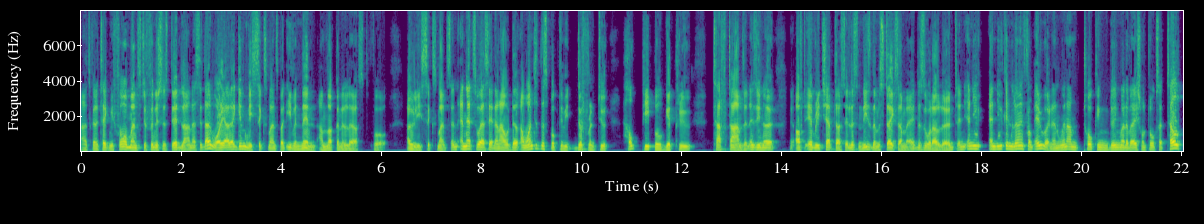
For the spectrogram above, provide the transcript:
uh, it's going to take me four months to finish this deadline. I said, Don't worry. They're giving me six months, but even then, I'm not going to last for only six months. And, and that's where I said, and I, would, I wanted this book to be different to help people get through tough times. And as you know, after every chapter, I said, "Listen, these are the mistakes I made. This is what I learned, and and you and you can learn from everyone." And when I'm talking, doing motivational talks, I tell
